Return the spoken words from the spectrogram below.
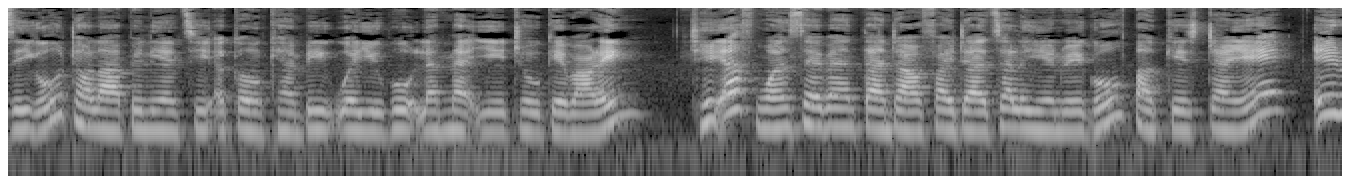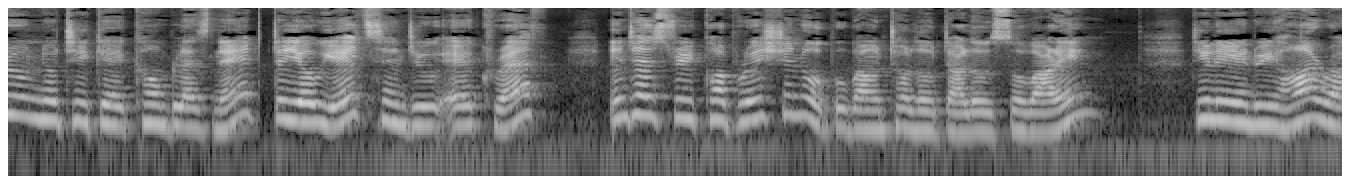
စီကိုဒေါ်လာဘီလီယံချီအကုန်ခံပြီးဝယ်ယူဖို့လက်မှတ်ရေးထိုးခဲ့ပါတယ်။ JF-17 တန်တာဖိုက်တာဂျက်လေယာဉ်တွေကိုပါကစ္စတန်ရဲ့ Aeronautical Complex နဲ့တရုတ်ရဲ့ Chengdu Aircraft Industry Corporation တို့ပူးပေါင်းထုတ်လုပ်တာလို့ဆိုပါတယ်။ဒီလေယာဉ်တွေဟာရု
